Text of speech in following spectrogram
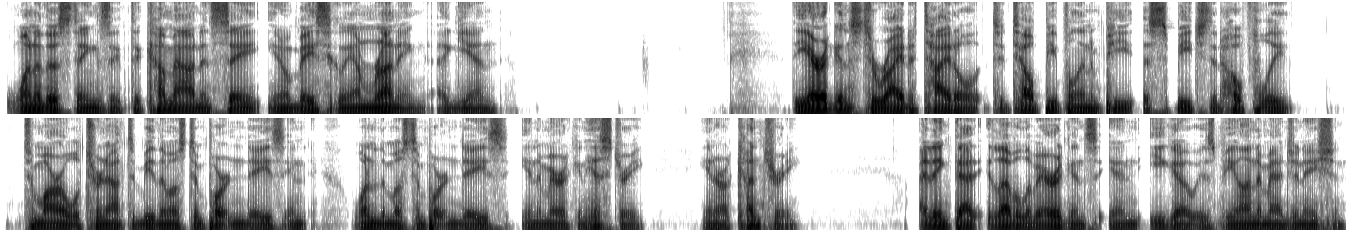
one of those things that to come out and say, you know, basically, I'm running again. The arrogance to write a title to tell people in a, a speech that hopefully tomorrow will turn out to be the most important days in one of the most important days in American history in our country. I think that level of arrogance and ego is beyond imagination.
